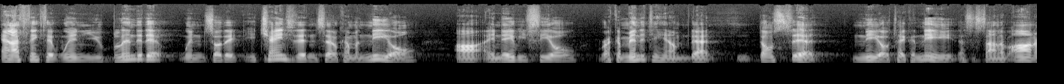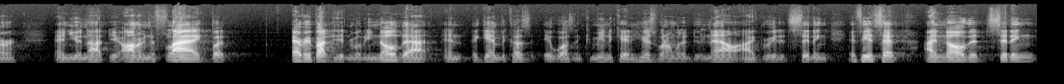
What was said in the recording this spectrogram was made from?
And I think that when you blended it, when so that he changed it and said, okay, I'm a Neil, uh, a Navy SEAL recommended to him that don't sit, kneel, take a knee. That's a sign of honor, and you're not you're honoring the flag, but everybody didn't really know that. And again, because it wasn't communicated. Here's what I'm going to do now. I agree that sitting. If he had said, I know that sitting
